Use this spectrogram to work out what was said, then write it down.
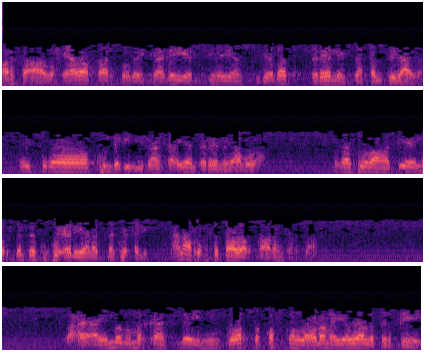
marka aad waxyaabaha qaarkood ay kaaga yeersinayaan sideebaad dareemaysaa qalbigaaga. Isagoo ku nagi iimaanka ayaan dareemayaa buu lahaa. Markaasuu lahaa haddii ay mar dambe kugu celiyaan adna ku celi macnaha ruksadaa waad qaadan kartaa. Waxay aimadu markaas leeyihiin goorta qofkan la odhanayo waa la dirqiyey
